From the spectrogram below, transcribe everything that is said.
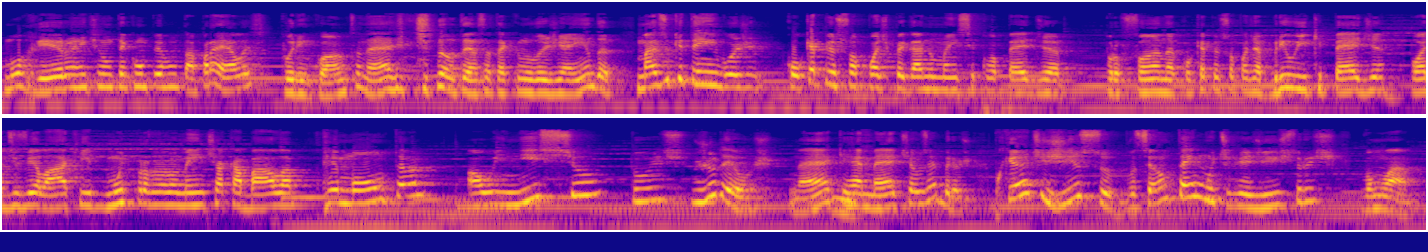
Morreram, a gente não tem como perguntar para elas, por enquanto, né? A gente não tem essa tecnologia ainda. Mas o que tem hoje, qualquer pessoa pode pegar numa enciclopédia profana, qualquer pessoa pode abrir o Wikipedia, pode ver lá que muito provavelmente a Cabala remonta ao início dos judeus, né? Que remete aos hebreus. Porque antes disso, você não tem muitos registros, vamos lá,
